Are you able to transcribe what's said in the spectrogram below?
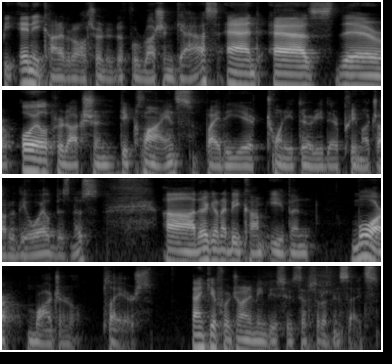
be any kind of an alternative for Russian gas. And as their oil production declines by the year 2030, they're pretty much out of the oil business. Uh, they're going to become even more marginal players. Thank you for joining me in this week's episode of Insights.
